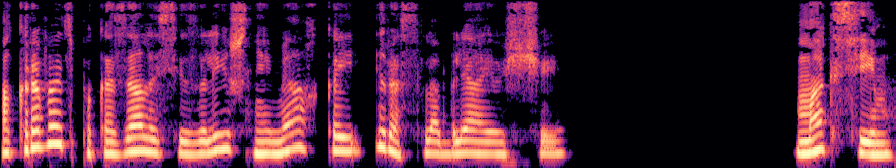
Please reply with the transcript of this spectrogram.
а кровать показалась излишне мягкой и расслабляющей. Максим.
